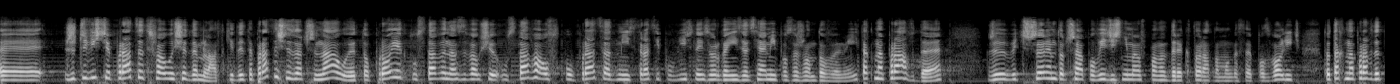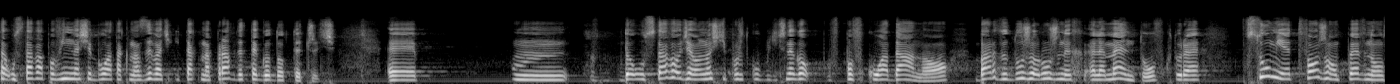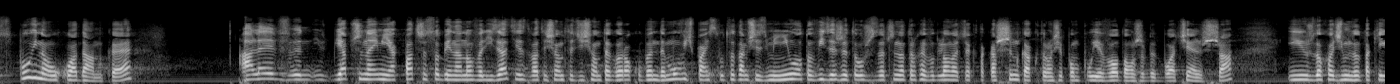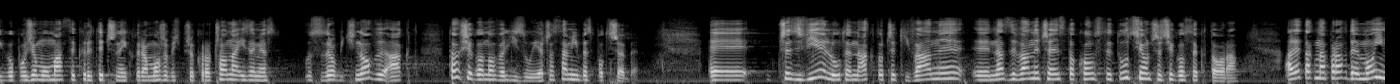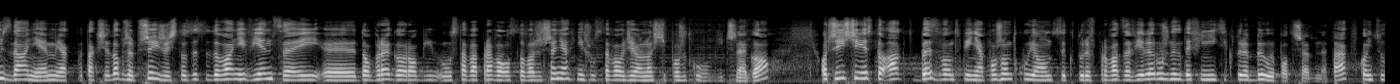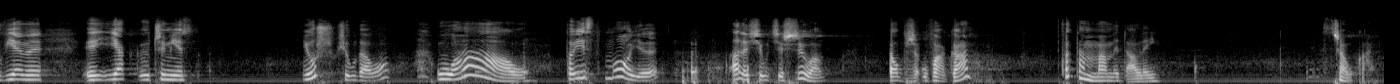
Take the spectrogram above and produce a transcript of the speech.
E, rzeczywiście prace trwały 7 lat. Kiedy te prace się zaczynały, to projekt ustawy nazywał się Ustawa o współpracy administracji publicznej z organizacjami pozarządowymi. I tak naprawdę, żeby być szczerym, to trzeba powiedzieć, nie ma już pana dyrektora, to mogę sobie pozwolić, to tak naprawdę ta ustawa powinna się była tak nazywać i tak naprawdę tego dotyczyć. E, mm, do ustawy o działalności pożytku publicznego powkładano bardzo dużo różnych elementów, które w sumie tworzą pewną spójną układankę, ale w, ja przynajmniej jak patrzę sobie na nowelizację z 2010 roku, będę mówić Państwu, co tam się zmieniło, to widzę, że to już zaczyna trochę wyglądać jak taka szynka, którą się pompuje wodą, żeby była cięższa. I już dochodzimy do takiego poziomu masy krytycznej, która może być przekroczona i zamiast zrobić nowy akt, to się go nowelizuje, czasami bez potrzeby. E, przez wielu ten akt oczekiwany, e, nazywany często konstytucją trzeciego sektora ale tak naprawdę moim zdaniem, jakby tak się dobrze przyjrzeć, to zdecydowanie więcej e, dobrego robi ustawa prawa o stowarzyszeniach niż ustawa o działalności pożytku publicznego. Oczywiście jest to akt bez wątpienia porządkujący, który wprowadza wiele różnych definicji, które były potrzebne, tak? W końcu wiemy, e, jak, czym jest... Już się udało? Wow! To jest moje! Ale się ucieszyłam. Dobrze, uwaga. Co tam mamy dalej? Strzałka.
